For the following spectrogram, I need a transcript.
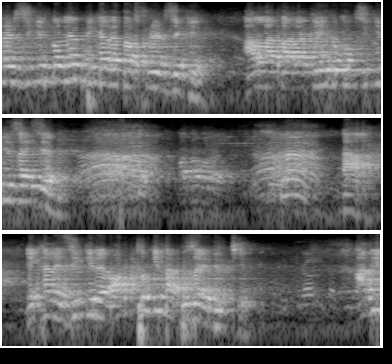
মিনিট জিকির করলেন, বিকালে দশ মিনিট জিকির। আল্লাহ তারা কি এরকম জিকিরই চাইছেন? না। এখানে জিকিরের অর্থ কি তা বুঝাই দিচ্ছি। আমি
